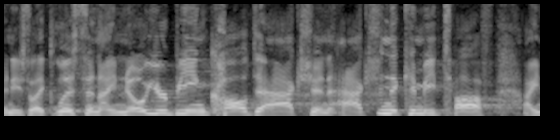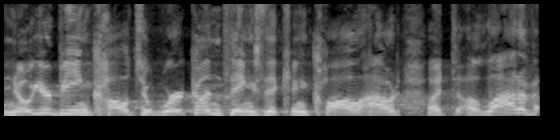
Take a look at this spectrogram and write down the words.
And he's like, Listen, I know you're being called to action, action that can be tough. I know you're being called to work on things that can call out a, a, lot of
